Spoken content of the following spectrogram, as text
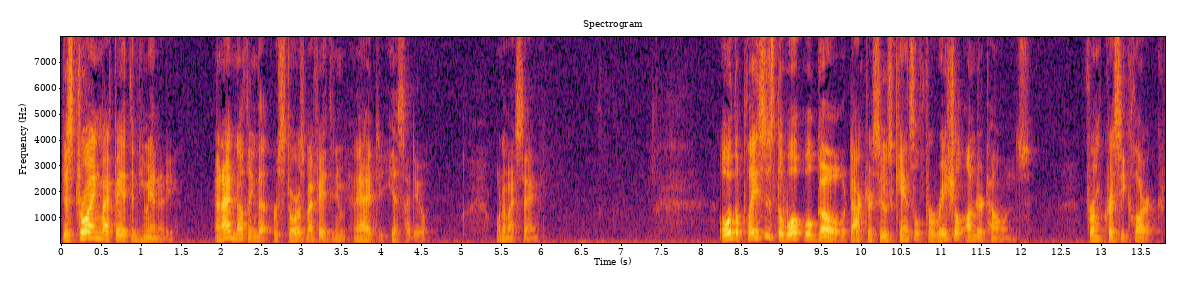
destroying my faith in humanity. And I have nothing that restores my faith in humanity. Yes, I do. What am I saying? Oh, the places the woke will go. Dr. Seuss canceled for racial undertones. From Chrissy Clark.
